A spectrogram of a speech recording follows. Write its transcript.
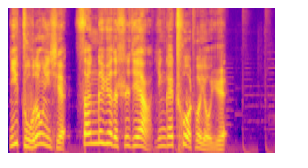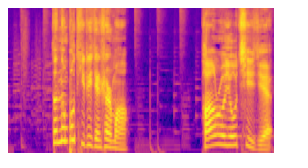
你主动一些，三个月的时间啊，应该绰绰有余。咱能不提这件事吗？”唐若幽气结。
